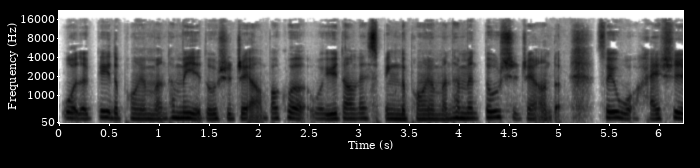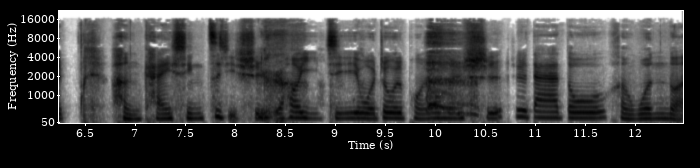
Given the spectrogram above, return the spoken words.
我的 gay 的朋友们，他们也都是这样，包括我遇到 lesbian 的朋友们，他们都是这样的，所以我还是很开心自己是，然后以及我周围的朋友们是，就是大家都很温暖，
